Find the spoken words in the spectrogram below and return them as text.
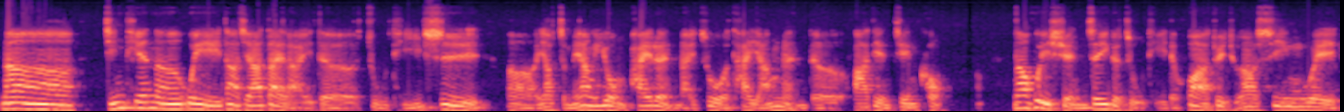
那今天呢，为大家带来的主题是，呃，要怎么样用拍人来做太阳能的发电监控？那会选这一个主题的话，最主要是因为。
